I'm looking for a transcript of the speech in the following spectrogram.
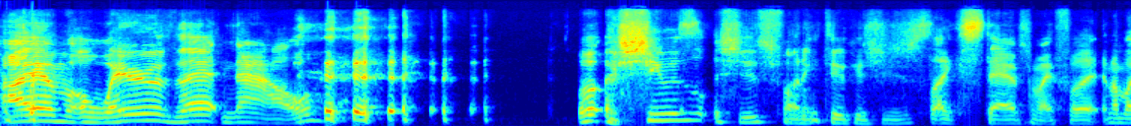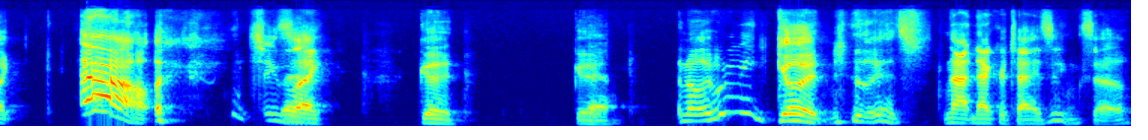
I am aware of that now. Well, she was she was funny too because she just like stabs my foot and I'm like, ow! She's Yeah. like, good, good. Yeah. And I'm like, what do you mean good? She's like, it's not necrotizing, so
